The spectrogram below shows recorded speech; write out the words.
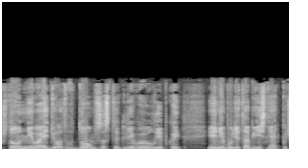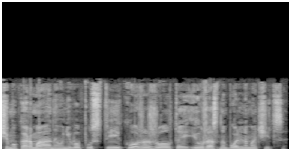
что он не войдет в дом со стыдливой улыбкой и не будет объяснять, почему карманы у него пустые, кожа желтая и ужасно больно мочиться.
